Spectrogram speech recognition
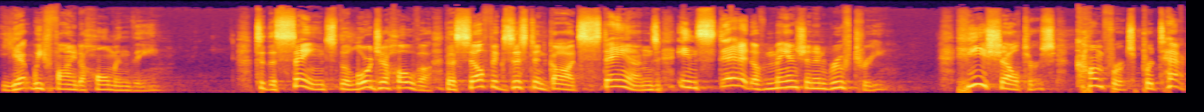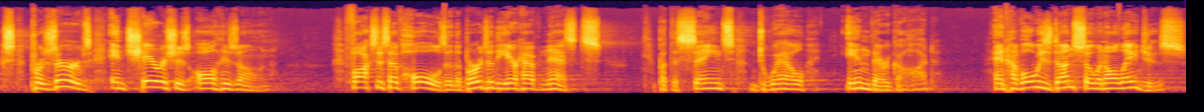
yet we find a home in Thee." To the saints, the Lord Jehovah, the self existent God, stands instead of mansion and roof tree. He shelters, comforts, protects, preserves, and cherishes all his own. Foxes have holes, and the birds of the air have nests, but the saints dwell in their God and have always done so in all ages.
